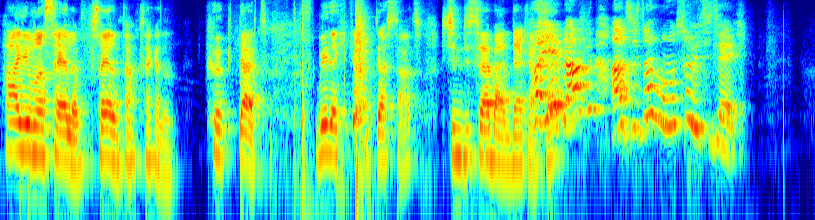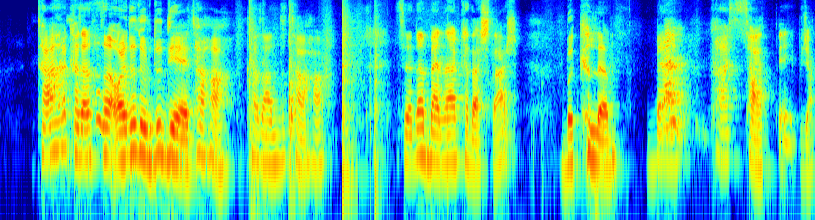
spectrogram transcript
Haydi buna sayalım. Sayalım tamam sen kadın. 44. 1 dakika 44 saat. Şimdi sıra bende arkadaşlar. Hayır abi atacağım onu bitecek. Taha kazandı kazandı. Orada durdu diye. Taha. Kazandı Taha. Sırada ben arkadaşlar. Bakalım ben kaç saatte yapacağım.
